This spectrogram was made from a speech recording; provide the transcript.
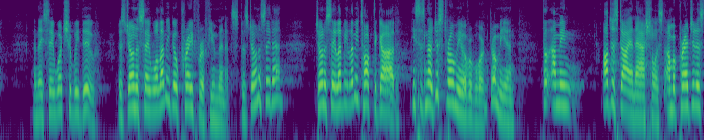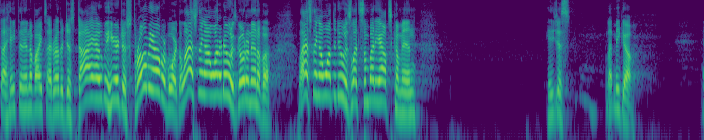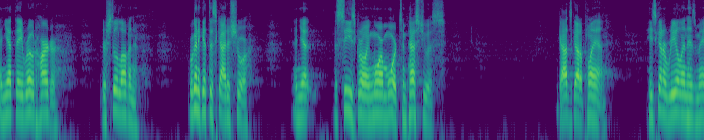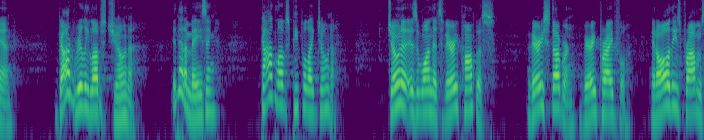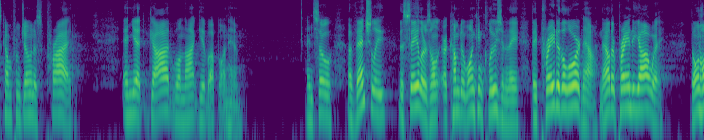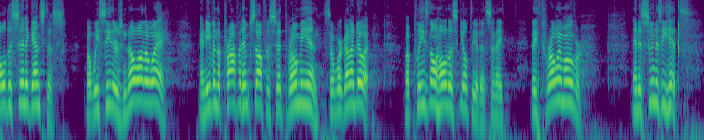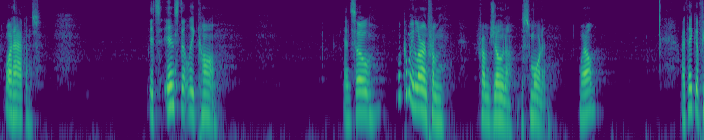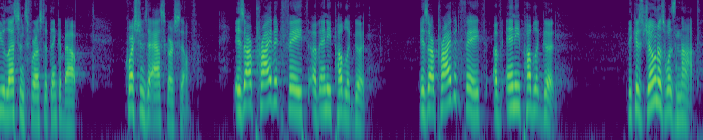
and they say, What should we do? Does Jonah say, Well, let me go pray for a few minutes? Does Jonah say that? Jonah say, Let me, let me talk to God. He says, No, just throw me overboard. Throw me in. I mean, I'll just die a nationalist. I'm a prejudiced. I hate the Ninevites. I'd rather just die over here. Just throw me overboard. The last thing I want to do is go to Nineveh. Last thing I want to do is let somebody else come in. He just let me go. And yet they rowed harder. They're still loving him. We're going to get this guy to shore. And yet, the sea's growing more and more tempestuous. God's got a plan. He's going to reel in his man. God really loves Jonah. Isn't that amazing? God loves people like Jonah. Jonah is the one that's very pompous, very stubborn, very prideful. And all of these problems come from Jonah's pride. And yet, God will not give up on him. And so eventually the sailors are come to one conclusion and they, they pray to the Lord now. Now they're praying to Yahweh. Don't hold this sin against us. But we see there's no other way. And even the prophet himself has said, Throw me in. So we're going to do it. But please don't hold us guilty of this. And they, they throw him over. And as soon as he hits, what happens? It's instantly calm. And so what can we learn from, from Jonah this morning? Well, I think a few lessons for us to think about, questions to ask ourselves. Is our private faith of any public good? Is our private faith of any public good? Because Jonah's was not.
